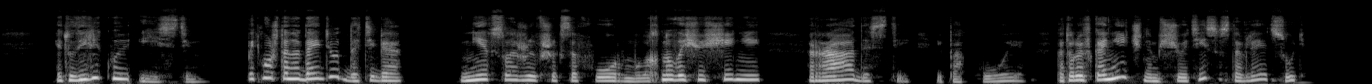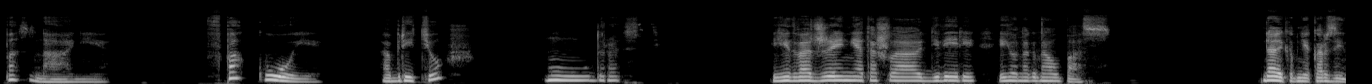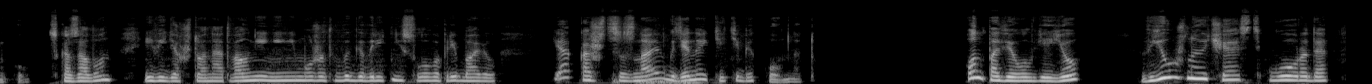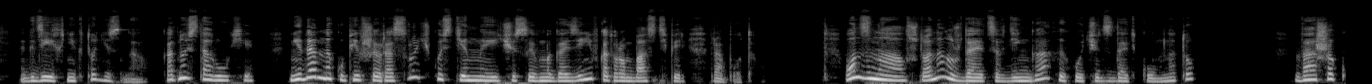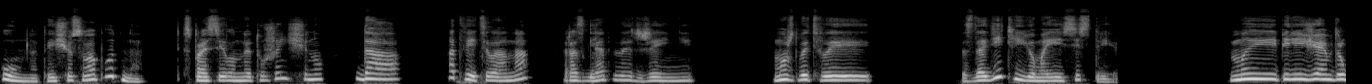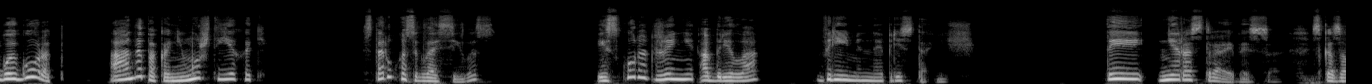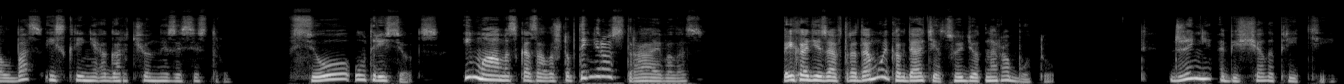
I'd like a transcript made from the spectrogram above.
эту великую истину. Быть может, она дойдет до тебя не в сложившихся формулах, но в ощущении радости и покоя, которое в конечном счете и составляет суть познания. В покое обретешь мудрость. Едва Дженни отошла от двери, ее нагнал бас. — Дай-ка мне корзинку, — сказал он, и, видя, что она от волнения не может выговорить ни слова, прибавил. — Я, кажется, знаю, где найти тебе комнату. Он повел ее в южную часть города, где их никто не знал, к одной старухе, недавно купившей рассрочку стенные часы в магазине, в котором Бас теперь работал. Он знал, что она нуждается в деньгах и хочет сдать комнату. — Ваша комната еще свободна? — спросил он эту женщину, — Да, — ответила она, разглядывая Дженни. — Может быть, вы сдадите ее моей сестре? Мы переезжаем в другой город, а она пока не может ехать. Старуха согласилась, и скоро Дженни обрела временное пристанище. — Ты не расстраивайся, — сказал Бас, искренне огорченный за сестру. — Все утрясется. И мама сказала, чтоб ты не расстраивалась. Приходи завтра домой, когда отец уйдет на работу. Дженни обещала прийти.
